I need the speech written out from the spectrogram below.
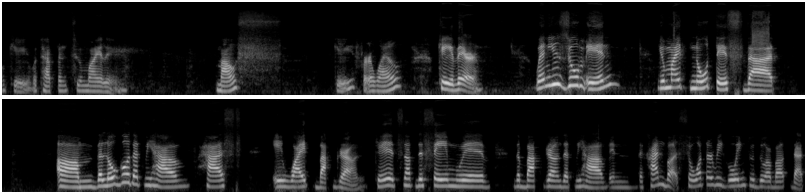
okay, what happened to my mouse? Okay, for a while. Okay, there. When you zoom in, you might notice that um, the logo that we have has a white background. Okay, it's not the same with the background that we have in the canvas. So what are we going to do about that?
